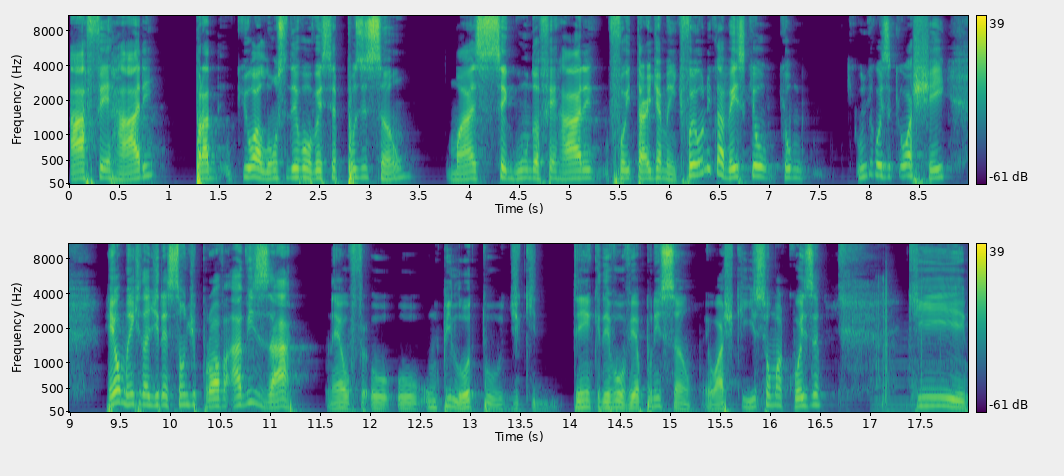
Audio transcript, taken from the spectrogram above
a Ferrari para que o Alonso devolvesse a posição. Mas, segundo a Ferrari, foi tardiamente. Foi a única vez que eu. Que eu única coisa que eu achei realmente da direção de prova avisar né, o, o, um piloto de que tenha que devolver a punição. Eu acho que isso é uma coisa que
